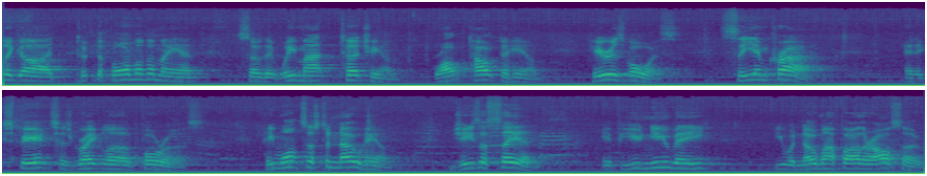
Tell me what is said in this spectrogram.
Holy God took the form of a man so that we might touch him, walk, talk to him, hear his voice, see him cry, and experience his great love for us. He wants us to know him. Jesus said, If you knew me, you would know my Father also.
